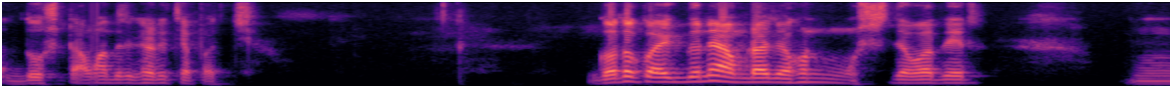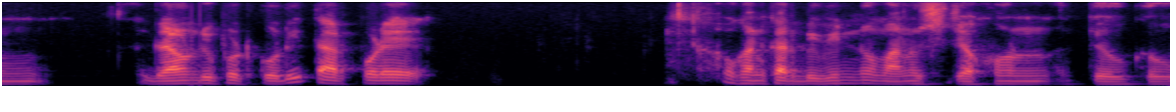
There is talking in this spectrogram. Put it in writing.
দোষটা আমাদের ঘাড়ে চাপাচ্ছ। গত কয়েকদিনে আমরা যখন মুর্শিদাবাদের গ্রাউন্ড রিপোর্ট করি, তারপরে ওখানকার বিভিন্ন মানুষ যখন কেউ কেউ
